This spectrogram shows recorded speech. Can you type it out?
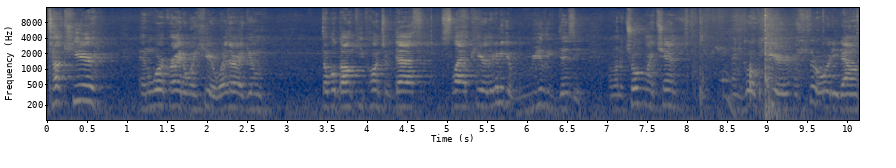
tuck here and work right away here. Whether I give them double donkey punch of death, slap here, they're gonna get really dizzy. I'm gonna choke my chin and go here, they're already down,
